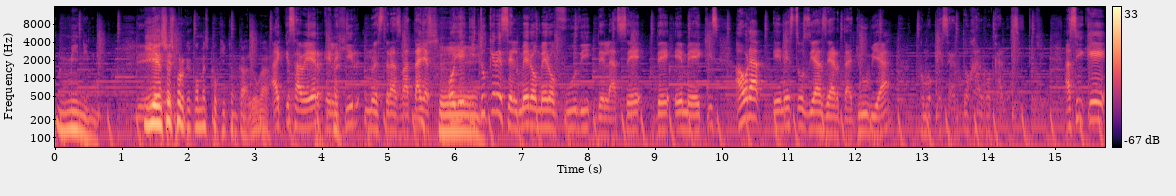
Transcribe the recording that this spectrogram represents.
mínimo. Y eso es porque comes poquito en cada lugar. Hay que saber elegir nuestras batallas. Sí. Oye, y tú que eres el mero mero foodie de la CDMX, ahora en estos días de harta lluvia, como que se antoja algo calosito. Así que,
